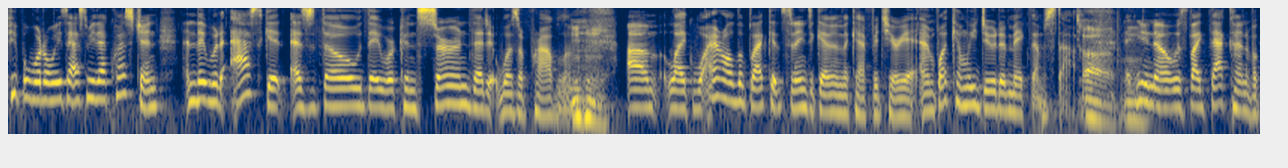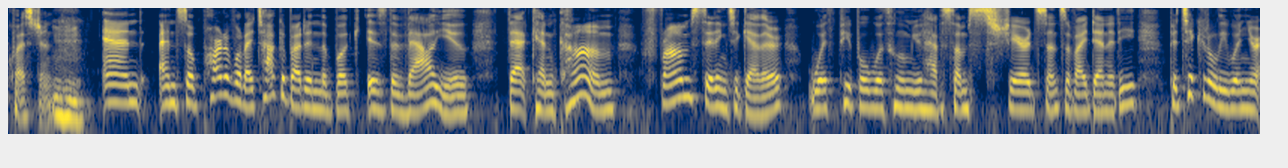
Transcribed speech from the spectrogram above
people would always ask me that question, and they would ask it as though they were concerned that it was a problem. Mm-hmm. Um, like, why are all the black kids sitting together in the cafeteria, and what can we do to make them stop? Uh, mm-hmm. You know, it was like that kind of a question. Mm-hmm. And and so part of what I talk about in the book is the value that can come from sitting together with people with with whom you have some shared sense of identity, particularly when you're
